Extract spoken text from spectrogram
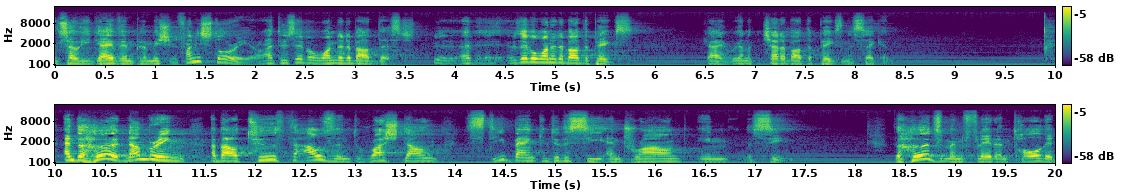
And so he gave them permission. Funny story, right? Who's ever wondered about this? Who's ever wondered about the pigs? Okay, we're going to chat about the pigs in a second. And the herd, numbering about 2,000, rushed down steep bank into the sea and drowned in the sea. The herdsmen fled and told it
